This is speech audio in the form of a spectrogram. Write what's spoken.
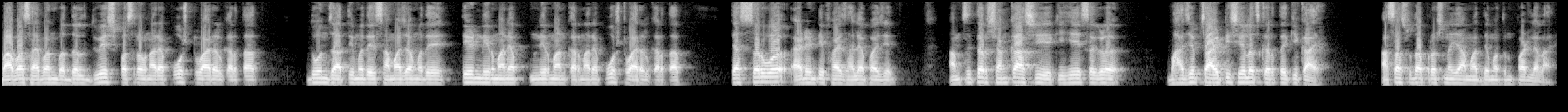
बाबासाहेबांबद्दल द्वेष पसरवणाऱ्या पोस्ट व्हायरल करतात दोन जातीमध्ये समाजामध्ये तेढ निर्माण निर्माण करणाऱ्या पोस्ट व्हायरल करतात त्या सर्व आयडेंटिफाय झाल्या पाहिजेत. आमची तर शंका अशी आहे की हे सगळं भाजपचं आय टी सेलच करतंय की काय? असा सुद्धा प्रश्न या माध्यमातून पडलेला आहे.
